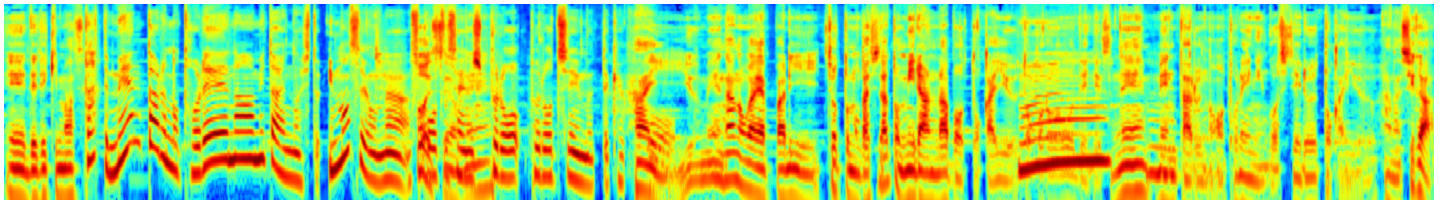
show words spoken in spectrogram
えー出てきます。だってメンタルのトレーナーみたいな人いますよね。スポーツ選手、プロプロチームって結構、はい、有名なのがやっぱりちょっと昔だとミランラボとかいうところでですね。うんメンタルのトレーニングをしてるとかいう話が、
